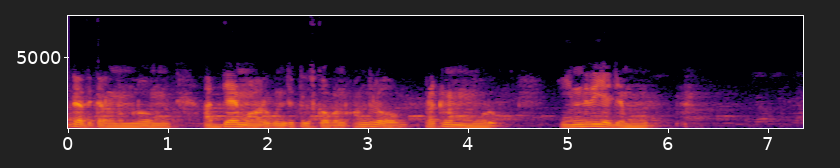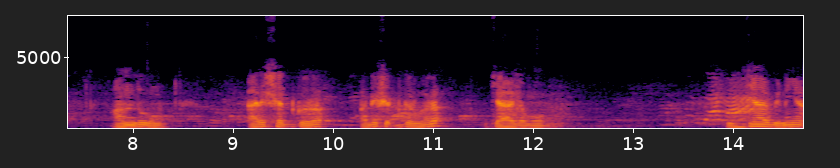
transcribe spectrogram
మొదటి అధికరణంలో అధ్యాయం ఆరు గురించి తెలుసుకోబడను. అందులో ప్రకటన మూడు. ఇంద్రియజము అందు అరిషడ్గుర అరిషడ్గురువర త్యాగము. విద్యా వినయ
